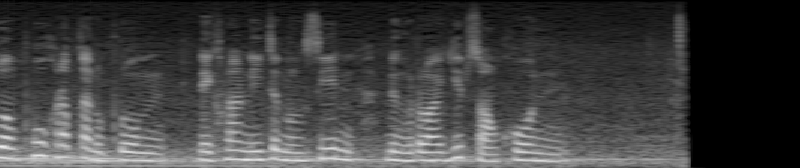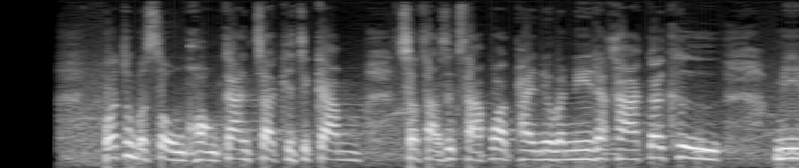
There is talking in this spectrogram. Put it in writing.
รวมผู้เข้ารับการอบรม ในครั้งนี้จำนวนสิ้น 122 คนวัตถุประสงค์ของการจัดกิจกรรมสถานศึกษาปลอดภัยในวันนี้นะคะ ก็คือมี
